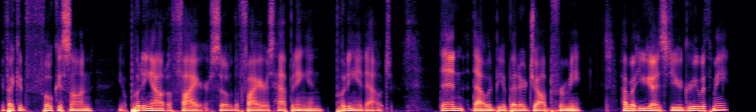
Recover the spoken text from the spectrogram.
if I could focus on, you know, putting out a fire. So the fire is happening and putting it out, then that would be a better job for me. How about you guys? Do you agree with me?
